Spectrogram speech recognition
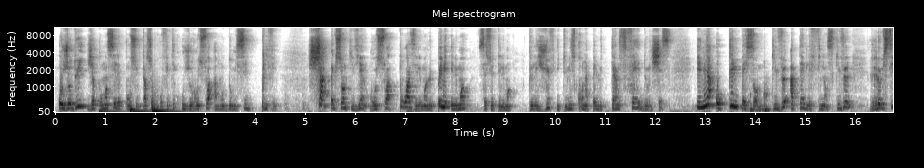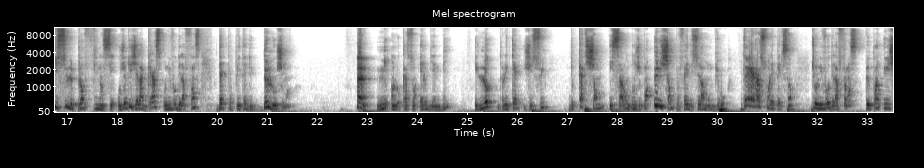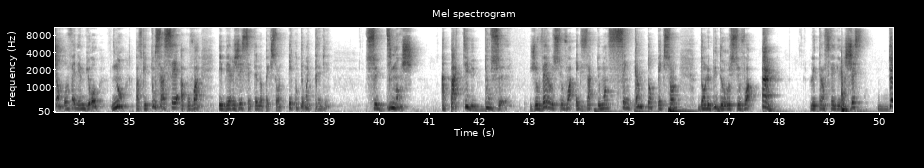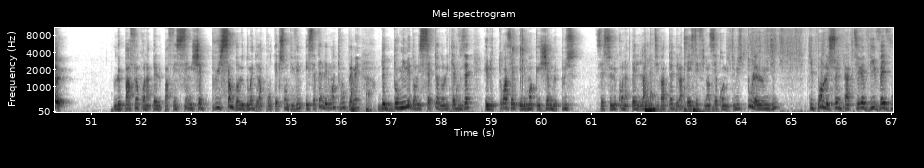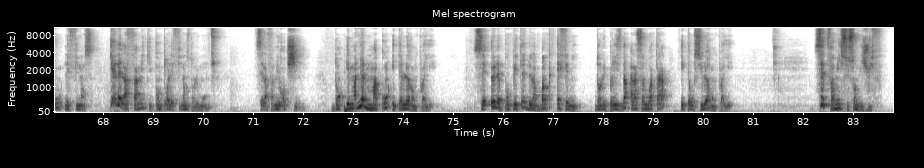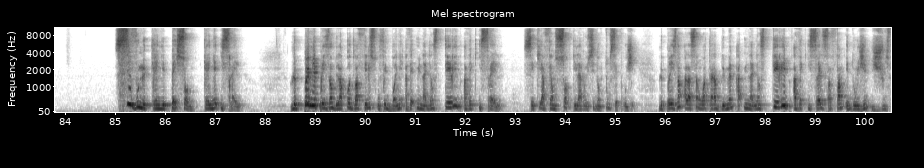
Aujourd'hui, j'ai commencé les consultations prophétiques où je reçois à mon domicile privé. Chaque personne qui vient reçoit trois éléments. Le premier élément, c'est cet élément les juifs utilisent qu'on appelle le transfert de richesse. Il n'y a aucune personne qui veut atteindre les finances, qui veut réussir sur le plan financier. Aujourd'hui, j'ai la grâce au niveau de la France d'être propriétaire de deux logements. Un mis en location Airbnb et l'autre dans lequel je suis de quatre chambres et salons dont je prends une chambre pour faire de cela mon bureau. Très rares sont les personnes qui au niveau de la France peuvent prendre une chambre pour faire d'un bureau. Non, parce que tout ça sert à pouvoir héberger certaines personnes. Écoutez-moi très bien. Ce dimanche, à partir de 12 heures, je vais recevoir exactement 50 personnes dans le but de recevoir, un, le transfert de richesse, deux, le parfum qu'on appelle le parfum Saint-Michel, puissant dans le domaine de la protection divine. Et c'est un élément qui vous permet de dominer dans le secteur dans lequel vous êtes. Et le troisième élément que j'aime le plus, c'est celui qu'on appelle l'activateur de la PSC financière qu'on utilise tous les lundis, qui prend le soin d'attirer, vivez-vous les finances. Quelle est la famille qui contrôle les finances dans le monde? C'est la famille Rothschild dont Emmanuel Macron était leur employé. C'est eux les propriétaires de la banque FMI, dont le président Alassane Ouattara était aussi leur employé. Cette famille, ce sont des juifs. Si vous ne craignez personne, craignez Israël. Le premier président de la Côte d'Ivoire, Félix Houphouët-Boigny, avait une alliance terrible avec Israël. Ce qui a fait en sorte qu'il a réussi dans tous ses projets. Le président Alassane Ouattara, de même, a une alliance terrible avec Israël. Sa femme est d'origine juive.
